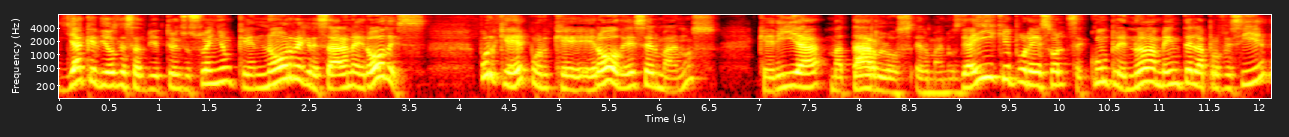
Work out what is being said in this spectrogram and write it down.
ya que Dios les advirtió en su sueño que no regresaran a Herodes. ¿Por qué? Porque Herodes, hermanos, quería matarlos, hermanos. De ahí que por eso se cumple nuevamente la profecía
